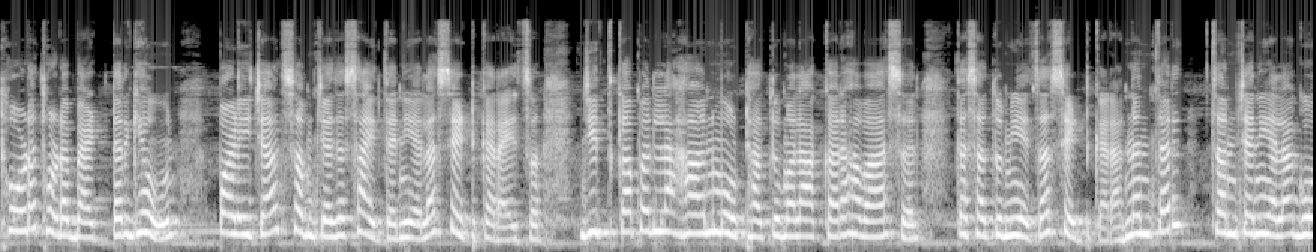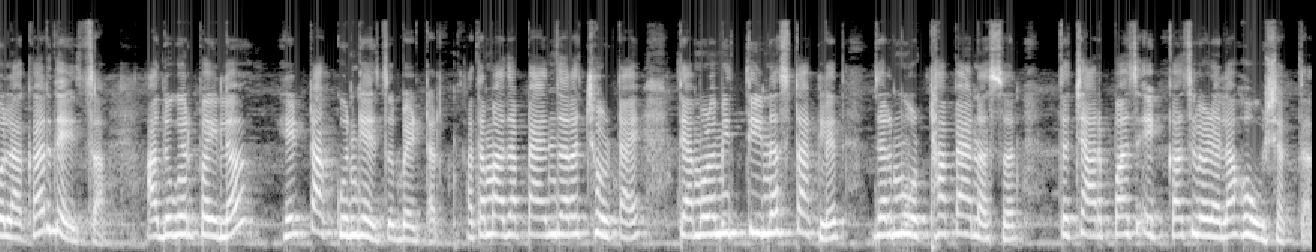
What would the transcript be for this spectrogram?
थोडं थोडं बॅटर घेऊन पळीच्या चमच्याच्या साहित्याने याला सेट करायचं. जितका पण लहान मोठा तुम्हाला आकार हवा असेल तसा तुम्ही याचा सेट करा. नंतर चमच्याने याला गोल आकार द्यायचा. अगोदर पहिलं हे टाकून घ्यायचं बेटर आता माझा पॅन जरा छोटा आहे त्यामुळं मी तीनच टाकलेत. जर मोठा पॅन असेल तर चार पाच एकाच वेळेला होऊ शकतात.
